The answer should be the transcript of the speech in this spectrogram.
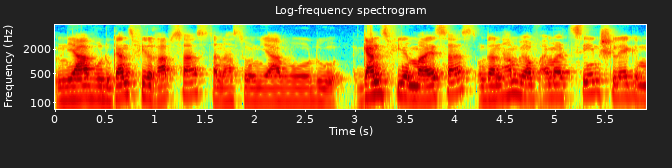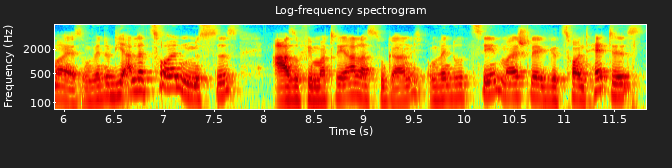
ein Jahr, wo du ganz viel Raps hast, dann hast du ein Jahr, wo du ganz viel Mais hast und dann haben wir auf einmal zehn Schläge Mais. Und wenn du die alle zäunen müsstest, A, so viel Material hast du gar nicht. Und wenn du zehn Maisschläge gezäunt hättest,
